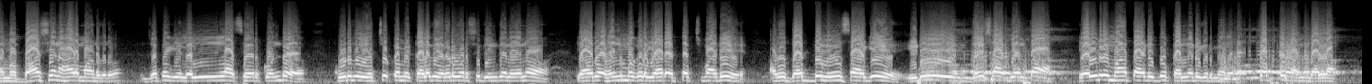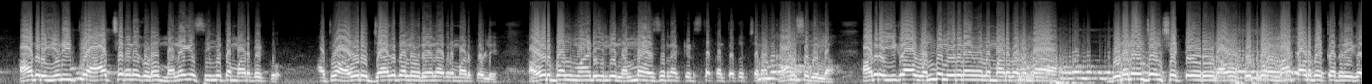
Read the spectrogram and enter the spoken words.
ನಮ್ಮ ಭಾಷೆನ ಹಾಳು ಮಾಡಿದ್ರು. ಜೊತೆಗೆ ಇಲ್ಲೆಲ್ಲ ಸೇರ್ಕೊಂಡು ಕುಡಿದು ಹೆಚ್ಚು ಕಮ್ಮಿ ಕಳೆದ ಎರಡು ವರ್ಷದ ಹಿಂದೆನೇನೋ ಯಾವುದೋ ಹೆಣ್ಮಗಳಿಗೆ ಯಾರೋ ಟಚ್ ಮಾಡಿ ಅದು ದೊಡ್ಡ ನ್ಯೂಸ್ ಆಗಿ ಇಡೀ ದೇಶಾದ್ಯಂತ ಎಲ್ಲರೂ ಮಾತಾಡಿದ್ದು ಕನ್ನಡಿಗರ ಮೇಲೆ. ತಪ್ಪು ನಮ್ದಲ್ಲ. ಆದ್ರೆ ಈ ರೀತಿಯ ಆಚರಣೆಗಳು ಮನೆಗೆ ಸೀಮಿತ ಮಾಡಬೇಕು. ಅಥವಾ ಅವರ ಜಾಗದಲ್ಲಿ ಅವ್ರು ಏನಾದ್ರು ಮಾಡ್ಕೊಳ್ಳಿ. ಅವ್ರು ಬಂದ್ ಮಾಡಿ ಇಲ್ಲಿ ನಮ್ಮ ಹೆಸರನ್ನ ಕೆಡಿಸ್ತಕ್ಕಂಥದ್ದು ಚೆನ್ನಾಗಿ ಕಾಣಿಸೋದಿಲ್ಲ. ಆದ್ರೆ ಈಗ ಒಂದು ನಿರ್ಣಯವನ್ನು ಮಾಡುವ ನಮ್ಮ ಗುಣರಂಜನ್ ಶೆಟ್ಟಿ ಅವರು ನಾವು ಕೂತ್ಕೊಂಡು ಮಾತಾಡ್ಬೇಕಾದ್ರೆ ಈಗ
